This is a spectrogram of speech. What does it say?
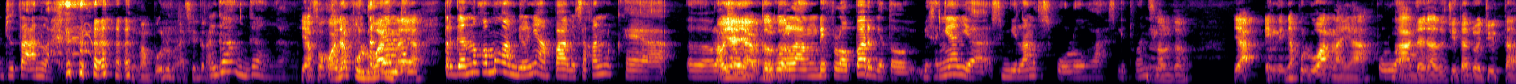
jutaan lah. 50 gak sih terakhir? Enggak enggak enggak. Ya pokoknya puluhan lah Tergantung- ya. tergantung kamu ngambilnya apa. Misalkan kayak eh, Oh, langsung iya, iya, betul, betul. kegolang developer gitu. Biasanya ya 9 atau 10 lah segituan sih. Betul, betul. ya intinya puluhan lah ya. Puluhan. nggak ada satu juta dua juta.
